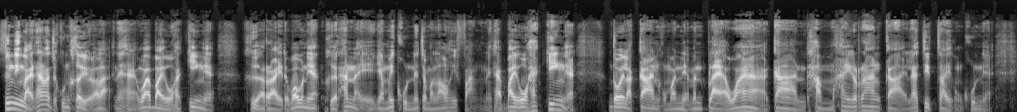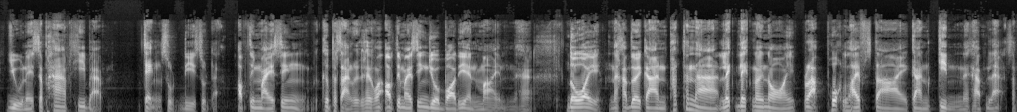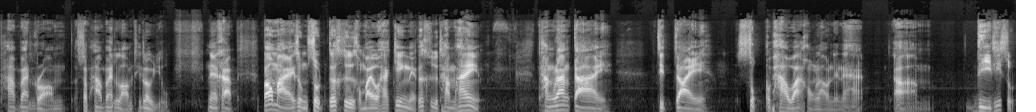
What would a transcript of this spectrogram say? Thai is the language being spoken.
ซึ่งจริงหลายท่านอาจจะคุ้นเคยอยู่แล้วล่ะนะฮะว่า biohacking เนี่ยคืออะไรแต่ว่าวันนี้เผื่อท่านไหนยังไม่คุ้นเนี่ยจะมาเล่าให้ฟังนะครับ biohacking เนี่ยโดยหลักการของมันเนี่ยมันแปลว่าการทำให้ร่างกายและจิตใจของคุณเนี่ยอยู่ในสภาพที่แบบ เจ๋งสุดดีสุดอะ optimizing คือภาษาอังกฤษใช้คำว่า optimizing your body and mind นะฮะ โดยนะครับโดยการพัฒนาเล็กๆ น้อยๆ ปรับพวกไลฟ์สไตล์การกินนะครับ และสภาพแวดล้อม สภาพแวดล้อมที่เราอยู่นะครับ เป้าหมายสูงสุดก็คือของ biohacking เนี่ยก็คือทำให้ทั้งร่างกายจิตใจสุขภาวะของเราเนี่ยนะฮะดีที่สุด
